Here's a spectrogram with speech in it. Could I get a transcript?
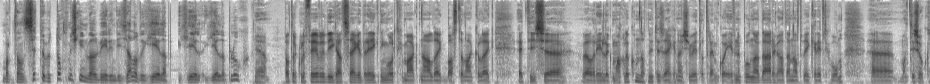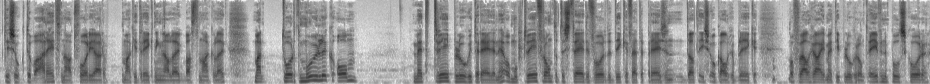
Maar dan zitten we toch misschien wel weer in diezelfde gele, gele, gele ploeg. Ja, Patrick Lefevre die gaat zeggen de rekening wordt gemaakt na Luik, Bastenakeluik. Het is uh, wel redelijk makkelijk om dat nu te zeggen als je weet dat Remco Evenepoel naar daar gaat en al twee keer heeft gewonnen. Uh, maar het is, ook, het is ook de waarheid. Na het voorjaar maak je de rekening naar Luik, Bastenakeluik. Maar het wordt moeilijk om met twee ploegen te rijden. Hè, om op twee fronten te strijden voor de dikke vette prijzen, dat is ook al gebleken. Ofwel ga je met die ploeg rond Evenepoel scoren,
